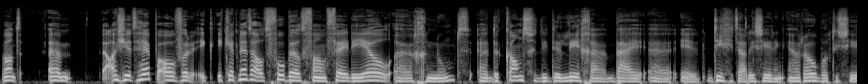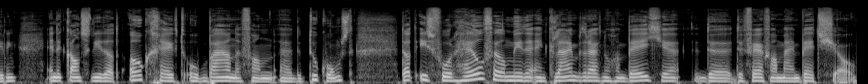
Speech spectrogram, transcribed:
Want um, als je het hebt over. Ik, ik heb net al het voorbeeld van VDL uh, genoemd. Uh, de kansen die er liggen bij uh, digitalisering en robotisering. En de kansen die dat ook geeft op banen van de toekomst. Dat is voor heel veel midden- en kleinbedrijf nog een beetje de, de ver van mijn bed show.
